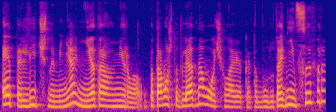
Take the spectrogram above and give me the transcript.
это лично меня не травмировало. Потому что для одного человека это будут одни цифры,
